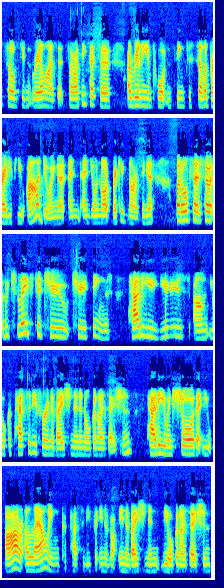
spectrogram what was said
themselves didn't realise it. So I think that's a a really important thing to celebrate if you are doing it and, and you're not recognising it but also so which leads to two two things. How do you use um, your capacity for innovation in an organisation? How do you ensure that you are allowing capacity for innov- innovation in the organisation?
